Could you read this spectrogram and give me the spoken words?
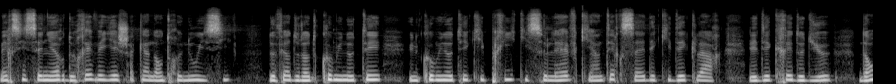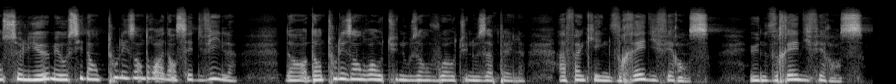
Merci Seigneur de réveiller chacun d'entre nous ici, de faire de notre communauté une communauté qui prie, qui se lève, qui intercède et qui déclare les décrets de Dieu dans ce lieu, mais aussi dans tous les endroits, dans cette ville, dans, tous les endroits où tu nous envoies, où tu nous appelles, afin qu'il y ait une vraie différence, une vraie différence.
